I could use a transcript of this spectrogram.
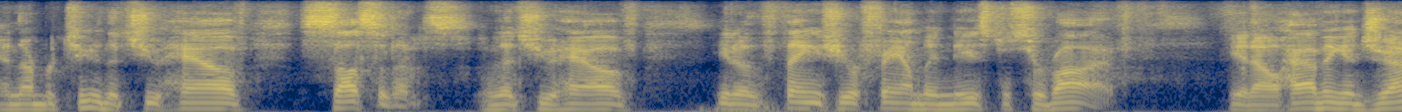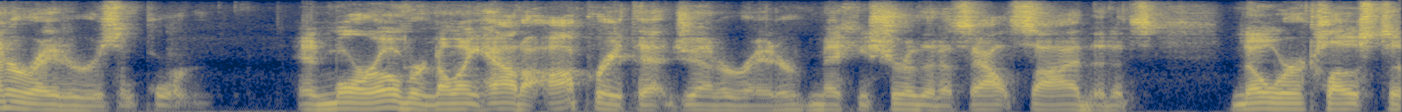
and number two, that you have sustenance, that you have, you know, the things your family needs to survive. You know, having a generator is important. And moreover, knowing how to operate that generator, making sure that it's outside, that it's nowhere close to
